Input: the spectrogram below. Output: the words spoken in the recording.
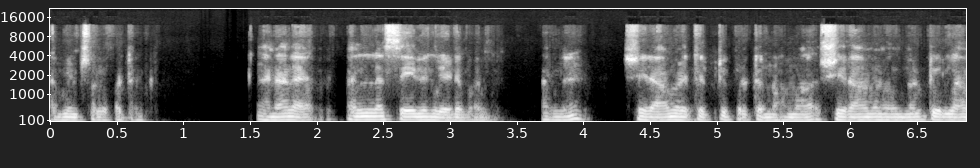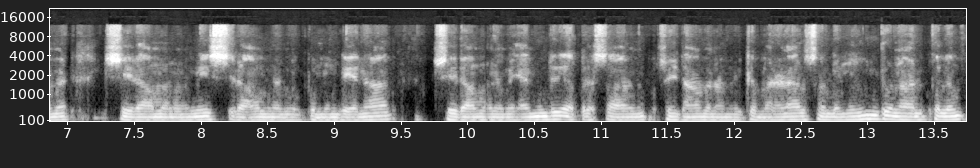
அப்படின்னு சொல்லப்பட்டிருக்கு. அதனால நல்ல சேவைகள் ஈடுபடும் அதுல ஸ்ரீராமரை திருப்திப்படுத்தும் மகமா ஸ்ரீராமநவமி மட்டும் இல்லாமல் ஸ்ரீராமநவமி ஸ்ரீராமநவமிக்கு முந்தைய நாள் ஸ்ரீராமநவமி அன்று அப்புறம் ஸ்ரீராமநவமிக்கு மறுநாள் சொன்ன மூன்று நாட்களும்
